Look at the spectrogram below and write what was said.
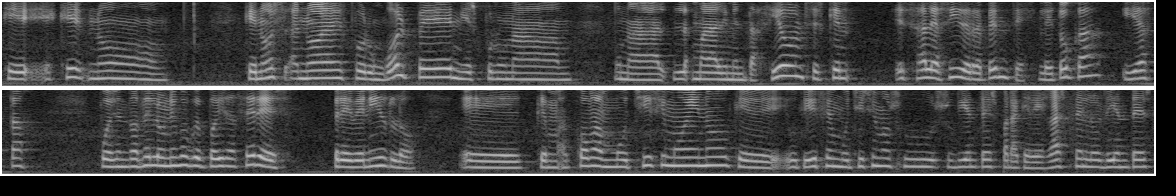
que es que no que no es, no es por un golpe ni es por una, una mala alimentación, si es que sale así de repente, le toca y ya está. Pues entonces lo único que podéis hacer es prevenirlo eh, que coman muchísimo heno, que utilicen muchísimo sus, dientes para que desgasten los dientes,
